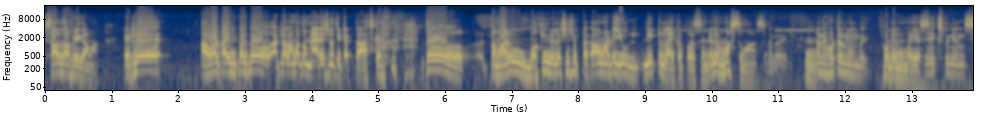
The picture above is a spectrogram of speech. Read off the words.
સાઉથ આફ્રિકામાં એટલે આવા ટાઈમ પર તો આટલા લાંબા તો મેરેજ નથી ટકતા આજકાલ તો તમારું વર્કિંગ રિલેશનશિપ ટકાવવા માટે you need to like a person એટલે મસ્ત માણસ રાઈટ અને hotel Mumbai. Hotel Mumbai yes experience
